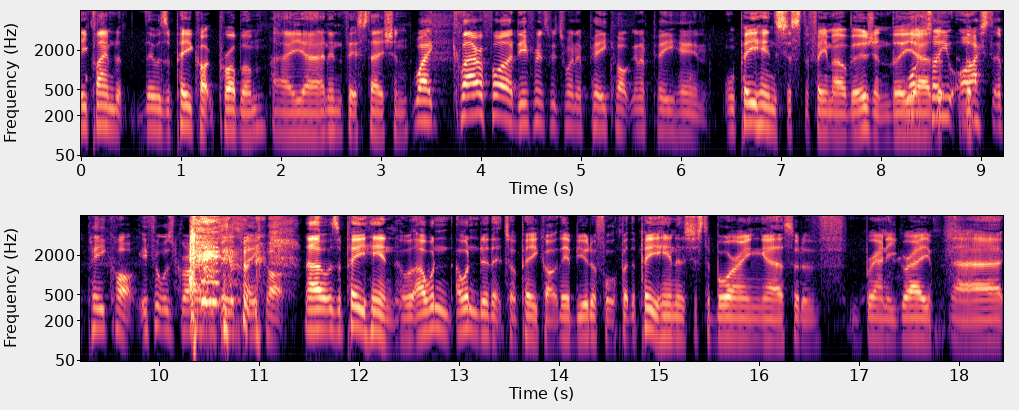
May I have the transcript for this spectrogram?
he claimed that there was a peacock problem, a uh, an infestation. Wait, clarify the difference between a peacock and a peahen. Well, peahen's just the female version. The, What, uh, so the- you the- iced a peacock. If it was grown, it would be a peacock. No, it was a peahen. I wouldn't. I wouldn't do that to a peacock. They're beautiful, but the peahen is just a boring uh, sort of browny grey uh,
